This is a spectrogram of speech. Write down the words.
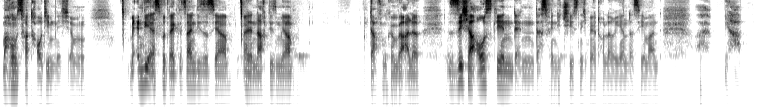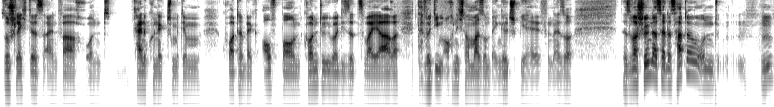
Mahomes vertraut ihm nicht. MWS ähm, wird weg sein dieses Jahr, äh, nach diesem Jahr. Davon können wir alle sicher ausgehen, denn das werden die Chiefs nicht mehr tolerieren, dass jemand äh, ja, so schlecht ist einfach und keine Connection mit dem Quarterback aufbauen konnte über diese zwei Jahre, da wird ihm auch nicht nochmal so ein Bengals-Spiel helfen. Also, das war schön, dass er das hatte und hm,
